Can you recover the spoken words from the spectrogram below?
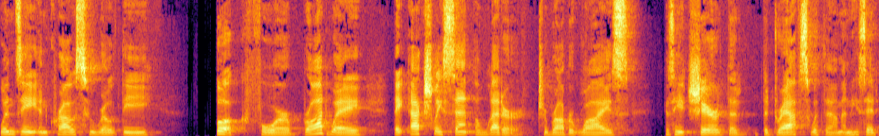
Lindsay and Crouse, who wrote the book for Broadway, they actually sent a letter to Robert Wise because he shared the, the drafts with them, and he said,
